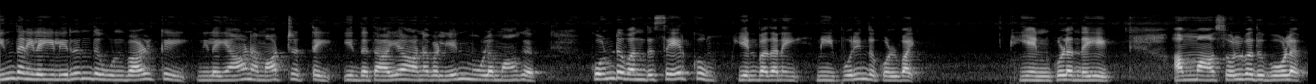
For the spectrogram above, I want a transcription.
இந்த நிலையிலிருந்து உன் வாழ்க்கை நிலையான மாற்றத்தை இந்த தாயானவள் என் மூலமாக கொண்டு வந்து சேர்க்கும் என்பதனை நீ புரிந்து கொள்வாய். என் குழந்தையே அம்மா சொல்வது போல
